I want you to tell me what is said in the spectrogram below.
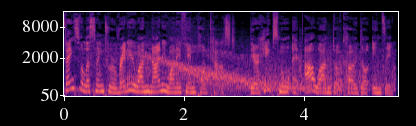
Thanks for listening to a Radio 191 FM podcast. There are heaps more at r1.co.nz.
